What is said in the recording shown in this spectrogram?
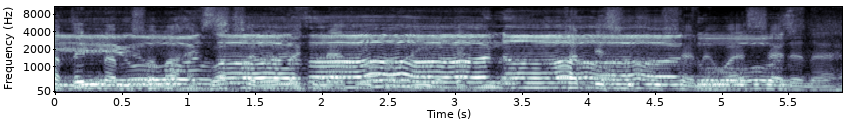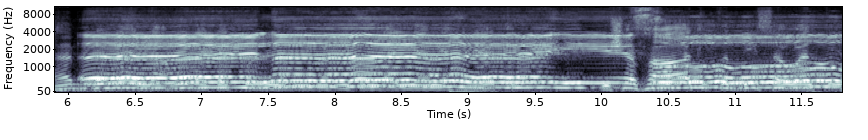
افتقدنا بصلاحك واغفر لنا كل أثمنا قدس نفوسنا وأجسادنا هب لنا بشفاعات القديسة والدنا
